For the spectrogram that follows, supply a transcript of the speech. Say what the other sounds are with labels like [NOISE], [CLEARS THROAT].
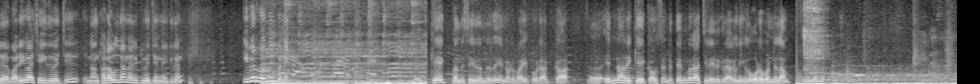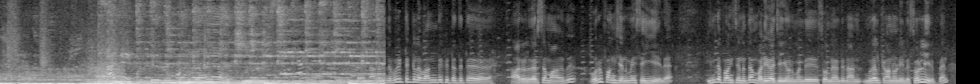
இதை வடிவாக செய்து வச்சு நான் கடவுள் தான் அனுப்பி வச்சேன்னு நினைக்கிறேன். இவர் வந்து இப்போ கேக் வந்து செய்து வந்தது என்னோட ஒய்ஃபோட அக்கா. என்ஆர்ஐ கேக் ஹவுஸ் வந்து தென்மராட்சியில் இருக்கிறார்கள் நீங்கள் ஓட பண்ணலாம். நாங்கள் இந்த வீட்டுக்குள்ளே வந்து கிட்டத்தட்ட ஆறு ஏழு வருஷம் ஆகுது. ஒரு ஃபங்க்ஷனுமே செய்யலை. இந்த ஃபங்க்ஷனை தான் வடிவா செய்யணும்னு சொன்னேன்ட்டு நான் முதல் காணொளியில் சொல்லியிருப்பேன்.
